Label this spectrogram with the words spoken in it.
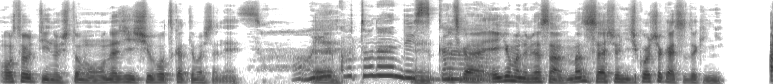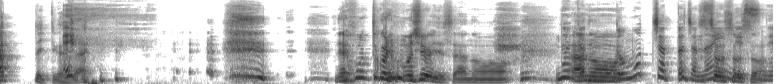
オーソリティの人も同じ手法を使ってましたね。そういうことなんですか。えーですから、営業マンの皆さん、まず最初に自己紹介するときに、あっと言ってください。で、本当これ面白いです。あの、なんか、あのどもっちゃったじゃないんですね。そうそうそ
